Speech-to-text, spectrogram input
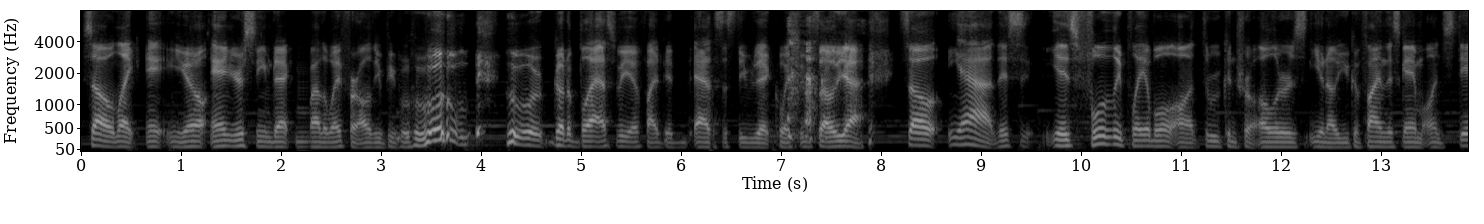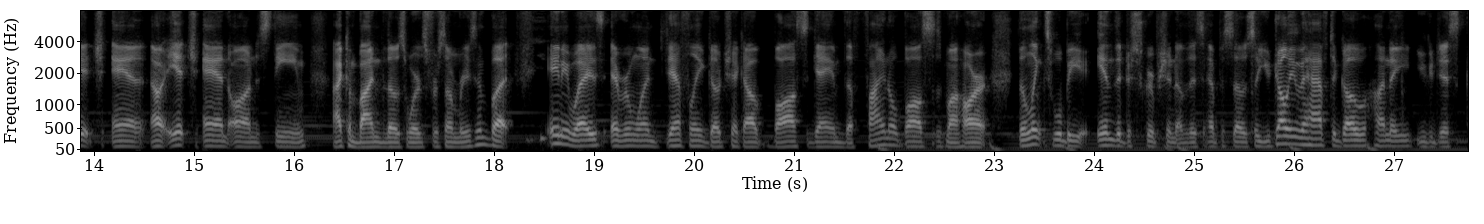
So like you know, and your Steam Deck, by the way, for all you people who who are gonna blast me if I didn't ask the Steam Deck question. So yeah. So yeah, this is fully playable on through controllers. You know, you can find this game on Stitch and uh, itch and on Steam. I combined those words for some reason, but anyways, everyone definitely go check out Boss Game. The final boss is my heart. The links will be in the description of this episode, so you don't even have to go, honey. You can just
